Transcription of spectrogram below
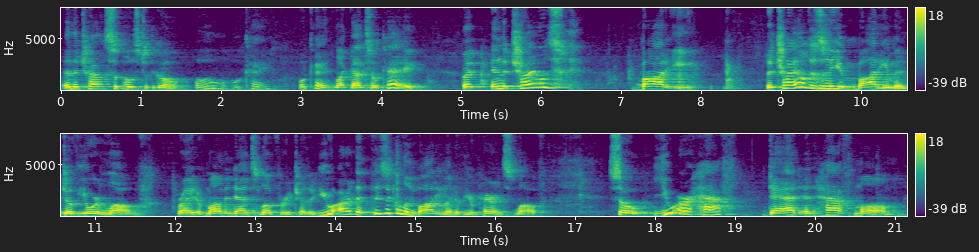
And the child's supposed to go, oh, okay, okay, like that's okay. But in the child's body, the child is in the embodiment of your love right, of mom and dad's love for each other. You are the physical embodiment of your parents' love. So you are half dad and half mom.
